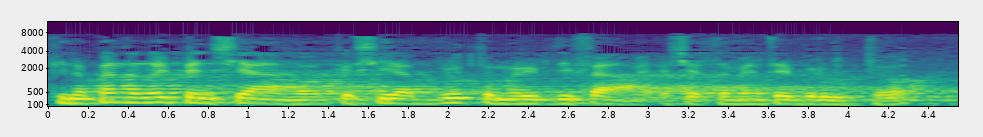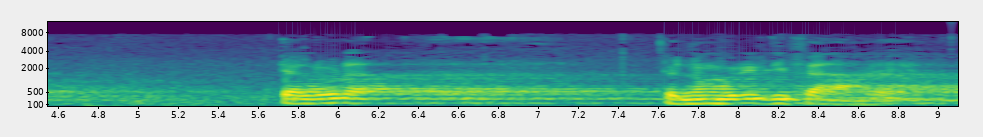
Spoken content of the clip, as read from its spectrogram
Fino a quando noi pensiamo che sia brutto morire di fame, e certamente è brutto, e allora per non morire di fame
